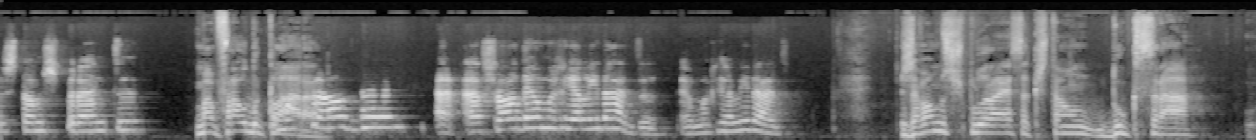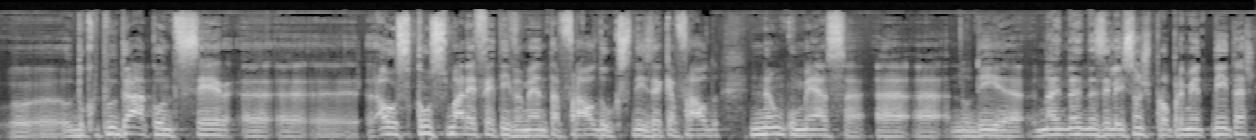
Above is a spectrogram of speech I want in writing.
estamos perante. Uma fraude clara. Uma fraude, a, a fraude é uma realidade. É uma realidade. Já vamos explorar essa questão do que será eh, do que poderá acontecer uh, uh, ao se consumar efetivamente a fraude. O que se diz é que a fraude não começa no dia, na, nas eleições propriamente ditas.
